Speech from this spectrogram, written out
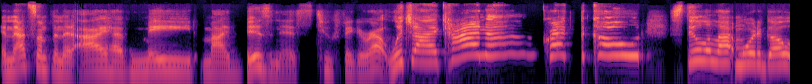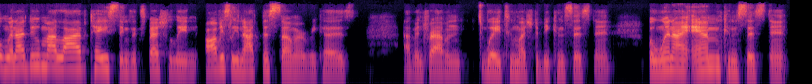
And that's something that I have made my business to figure out, which I kind of cracked the code. Still a lot more to go. And when I do my live tastings, especially obviously not this summer because I've been traveling way too much to be consistent. But when I am consistent,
